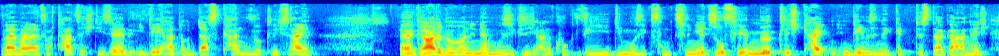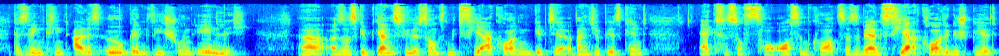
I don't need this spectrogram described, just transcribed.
weil man einfach tatsächlich dieselbe Idee hatte. Und das kann wirklich sein. Äh, gerade wenn man in der Musik sich anguckt, wie die Musik funktioniert, so viele Möglichkeiten in dem Sinne gibt es da gar nicht. Deswegen klingt alles irgendwie schon ähnlich. Ja, also es gibt ganz viele Songs mit vier Akkorden, gibt es ja, weiß nicht, ob ihr es kennt, Access of Four Awesome Chords. Also werden vier Akkorde gespielt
